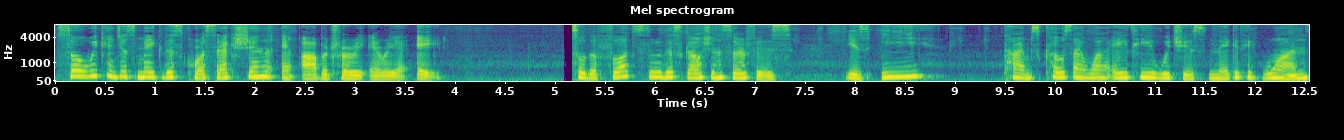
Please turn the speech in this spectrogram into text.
So we can just make this cross-section an arbitrary area A. So the flux through this Gaussian surface is E times cosine 180, which is negative 1,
